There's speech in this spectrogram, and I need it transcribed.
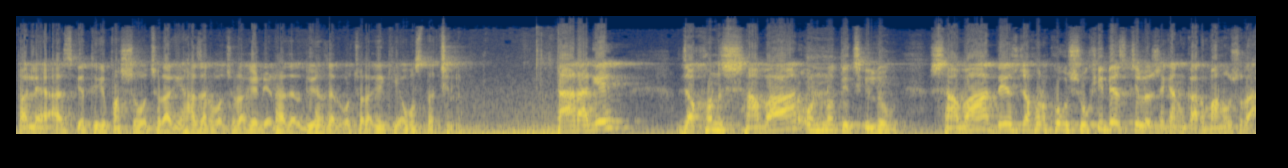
তাহলে আজকে থেকে পাঁচশো বছর আগে, হাজার বছর আগে, দেড় হাজার, দুই হাজার বছর আগে কি অবস্থা ছিল? তার আগে যখন সাবার উন্নতি ছিল সাবা দেশ যখন খুব সুখী দেশ ছিল, সেখানকার মানুষরা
